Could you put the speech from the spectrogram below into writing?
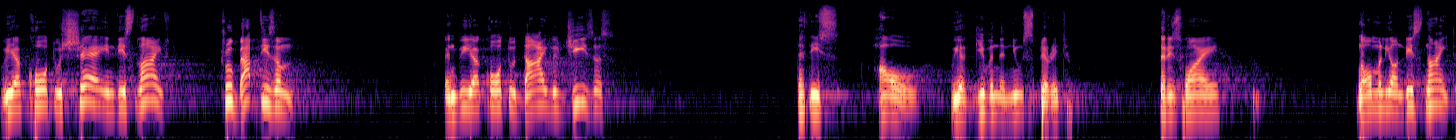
we are called to share in this life through baptism. And we are called to die with Jesus. That is how we are given a new spirit. That is why normally on this night,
